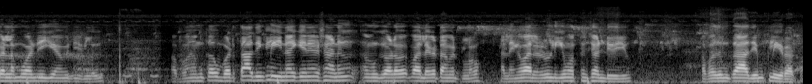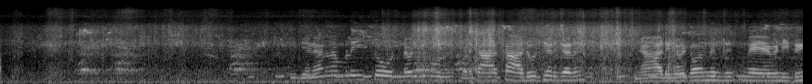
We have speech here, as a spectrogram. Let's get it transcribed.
വെള്ളം പോകാണ്ടിരിക്കാൻ പറ്റിയിട്ടുള്ളത്. അപ്പോൾ നമുക്ക് ഇവിടുത്തെ ആദ്യം ക്ലീൻ ആക്കിയതിന് ശേഷമാണ് നമുക്ക് അവിടെ വല കെട്ടാൻ പറ്റുള്ളൂ. അല്ലെങ്കിൽ വലയുടെ ഉള്ളിൽ മൊത്തം ചണ്ടി വരും. അപ്പോൾ അത് നമുക്ക് ആദ്യം ക്ലിയർ ആക്കാം. ഇതിനാണ് നമ്മൾ ഈ തോടിന്റെ അവിടേക്ക് പോകുന്നത്. ഇവിടെ കാട് പിടിച്ചെടുക്കാണ് പിന്നെ ആടുകളൊക്കെ വന്നിട്ടുണ്ട് മേയാൻ വേണ്ടിയിട്ട്.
